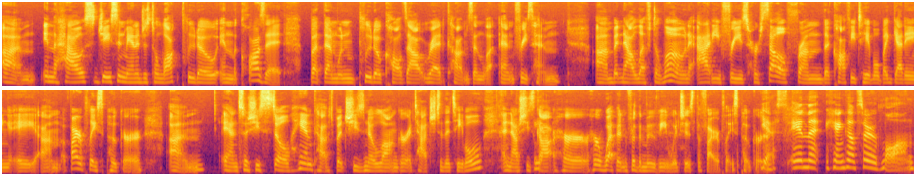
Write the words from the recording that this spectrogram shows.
Um, in the house, Jason manages to lock Pluto in the closet, but then when Pluto calls out, Red comes and le- and frees him. Um, but now left alone, Addie frees herself from the coffee table by getting a, um, a fireplace poker. Um, and so she's still handcuffed, but she's no longer attached to the table. And now she's got her her weapon for the movie, which is the fireplace poker. Yes, and the handcuffs are long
